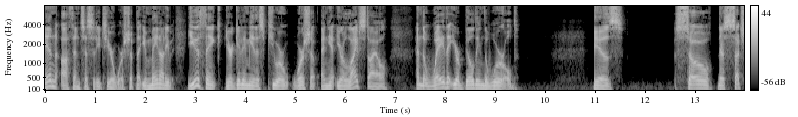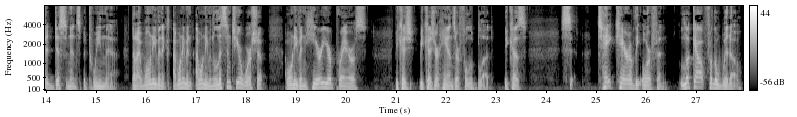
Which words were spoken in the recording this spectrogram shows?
inauthenticity to your worship that you may not even you think you're giving me this pure worship and yet your lifestyle and the way that you're building the world is so there's such a dissonance between that that I won't even I won't even I won't even listen to your worship I won't even hear your prayers because because your hands are full of blood because take care of the orphan Look out for the widow.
